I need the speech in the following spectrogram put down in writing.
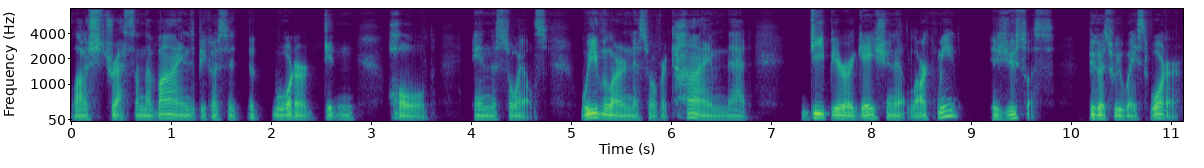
a lot of stress on the vines because it, the water didn't hold in the soils. We've learned this over time that deep irrigation at Larkmead is useless because we waste water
